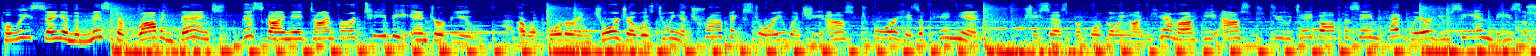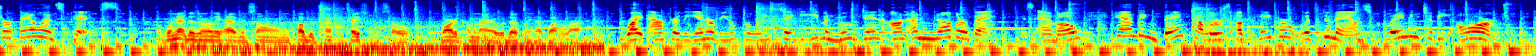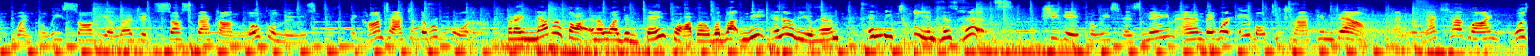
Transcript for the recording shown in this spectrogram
Police say in the midst of robbing banks, this guy made time for a TV interview. A reporter in Georgia was doing a traffic story when she asked for his opinion. She says before going on camera, he asked to take off the same headwear you see in these surveillance pics. Gwinnett doesn't really have its own public transportation, so MARTA coming out here would definitely help out a lot. Right after the interview, police say he even moved in on another bank. His MO, handing bank tellers a paper with demands claiming to be armed. When police saw the alleged suspect on local news, they contacted the reporter. But I never thought an alleged bank robber would let me interview him in between his hits. She gave police his name and they were able to track him down. And her next headline was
